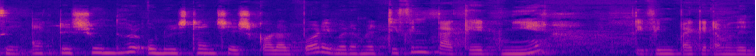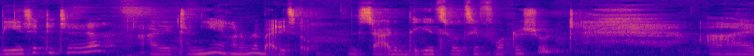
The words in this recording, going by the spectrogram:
যে, একটা সুন্দর অনুষ্ঠান শেষ করার পর এবার আমরা টিফিন প্যাকেট নিয়ে, টিফিন প্যাকেট আমাদের দিয়েছে টিচাররা, আর এটা নিয়ে এখন আমরা বাড়ি যাব। চারদিকে চলছে ফটোশ্যুট আর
